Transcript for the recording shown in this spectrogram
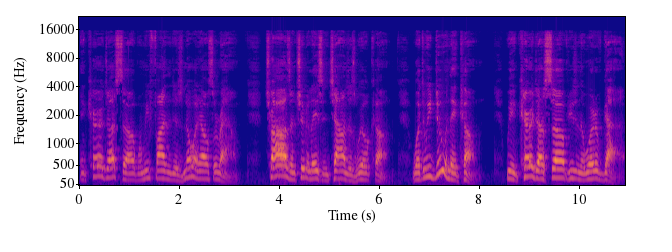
encourage ourselves when we find that there's no one else around. Trials and tribulation challenges will come. What do we do when they come? We encourage ourselves using the Word of God.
